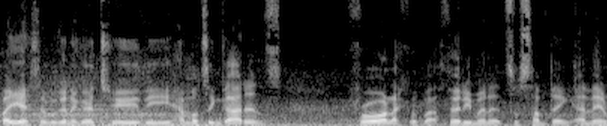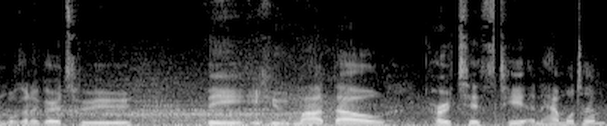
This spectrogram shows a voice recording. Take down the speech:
but yeah, so we're gonna go to the Hamilton Gardens for like about 30 minutes or something, and then we're gonna go to the Ihumātao protest here in Hamilton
